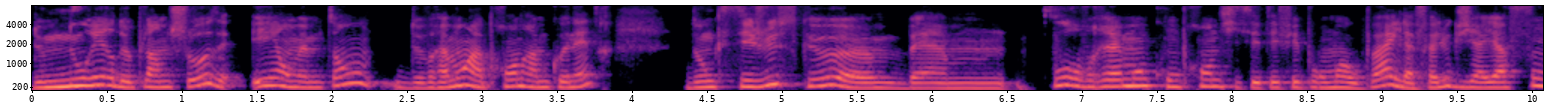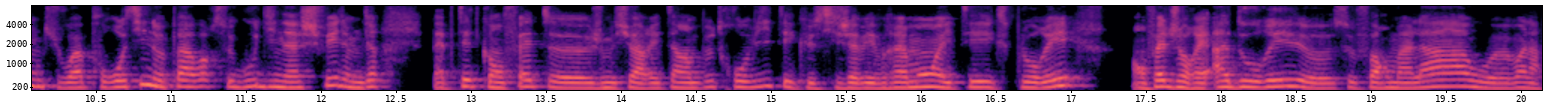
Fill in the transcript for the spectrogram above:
de, me nourrir de plein de choses et en même temps de vraiment apprendre à me connaître. Donc c'est juste que ben, pour vraiment comprendre si c'était fait pour moi ou pas, il a fallu que j'y aille à fond, tu vois, pour aussi ne pas avoir ce goût d'inachevé, de me dire bah, peut-être qu'en fait je me suis arrêtée un peu trop vite et que si j'avais vraiment été explorée, en fait, j'aurais adoré euh, ce format-là ou euh, voilà.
